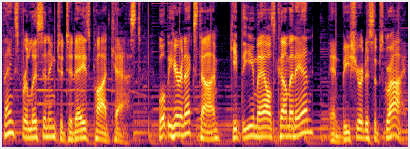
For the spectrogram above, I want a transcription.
Thanks for listening to today's podcast. We'll be here next time. Keep the emails coming in and be sure to subscribe.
